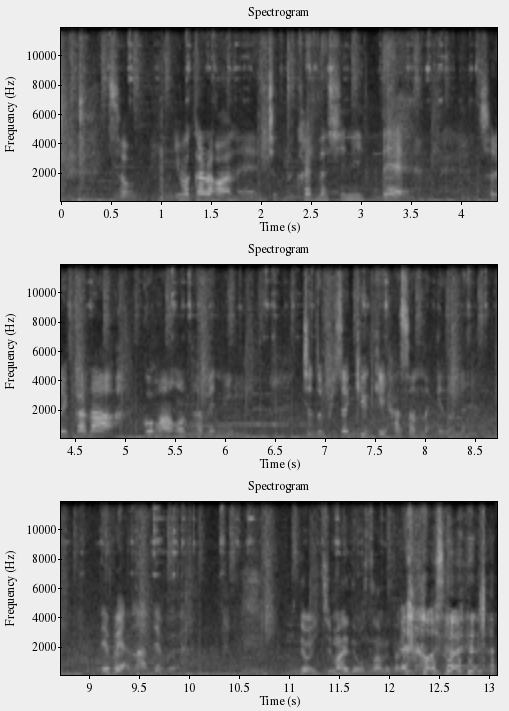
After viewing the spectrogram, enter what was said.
そう。今からはねちょっと買い出しに行ってそれからご飯を食べにちょっとピザ休憩挟んだけどね。デブやなデブ。でも1枚で収めた収めた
